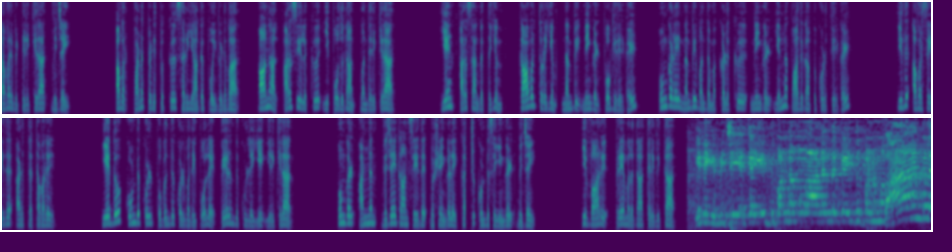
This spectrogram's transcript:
தவறிவிட்டிருக்கிறார் விஜய். அவர் படப்பிடிப்புக்கு சரியாக போய்விடுவார். ஆனால் அரசியலுக்கு இப்போதுதான் வந்திருக்கிறார். ஏன் அரசாங்கத்தையும் காவல்துறையும் நம்பி நீங்கள் போகிறீர்கள்? உங்களை நம்பி வந்த மக்களுக்கு நீங்கள் என்ன பாதுகாப்பு கொடுத்தீர்கள்? இது அவர் செய்த அடுத்த தவறு. ஏதோ கூண்டுக்குள் புகுந்து கொள்வதைப் போல பேருந்துக்குள்ளேயே இருக்கிறார். உங்கள் அண்ணன் விஜயகாந்த் செய்த விஷயங்களை கற்றுக்கொண்டு செய்யுங்கள் விஜய். இவ்வாறு பிரேமலதா தெரிவித்தார். இன்னைக்கு விஜய கைது பண்ணமா ஆனந்த கைது பண்ணமா வாங்கல.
